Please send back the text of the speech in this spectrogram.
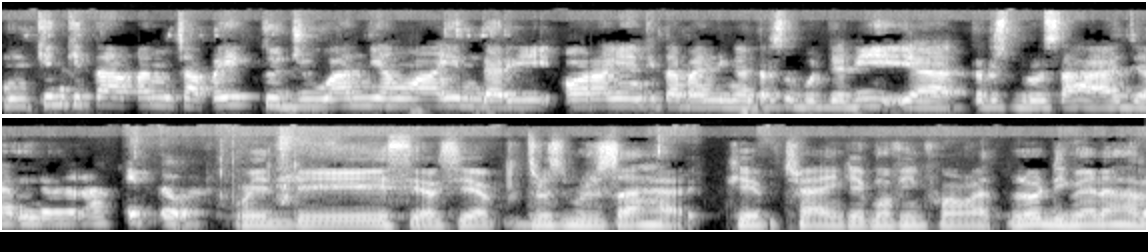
mungkin kita akan mencapai tujuan yang lain dari orang yang kita bandingkan tersebut. Jadi ya terus berusaha aja menurut aku itu. Widih, siap-siap terus berusaha, keep trying, keep moving forward. Lu di mana Ham?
